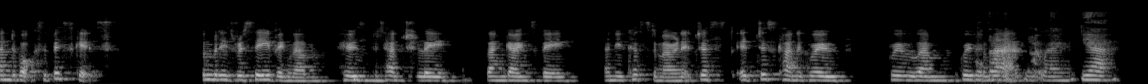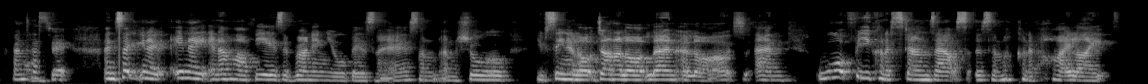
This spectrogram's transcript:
send a box of biscuits, somebody's receiving them who's mm. potentially then going to be a new customer, and it just it just kind of grew grew um grew from there. that way. Yeah. fantastic. And so you know in eight and a half years of running your business I'm, I'm sure you've seen a lot done a lot learned a lot um what for you kind of stands out as some kind of highlights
